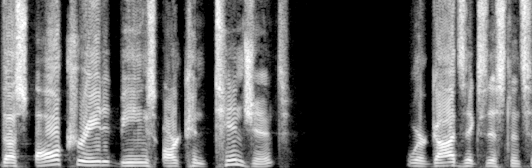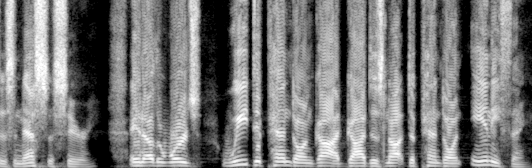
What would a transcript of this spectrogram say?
Thus, all created beings are contingent where God's existence is necessary. In other words, we depend on God. God does not depend on anything.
